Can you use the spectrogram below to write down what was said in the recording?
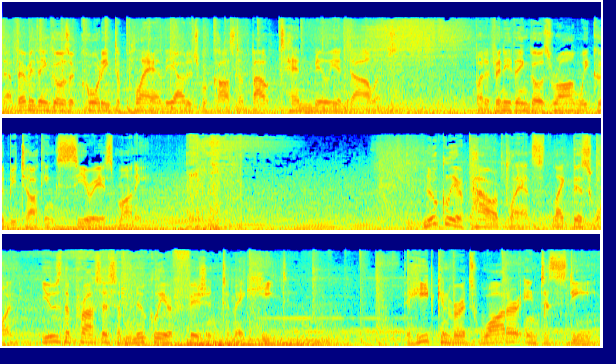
Now, if everything goes according to plan, the outage will cost about $10 million. But if anything goes wrong, we could be talking serious money. Nuclear power plants, like this one, use the process of nuclear fission to make heat. The heat converts water into steam,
